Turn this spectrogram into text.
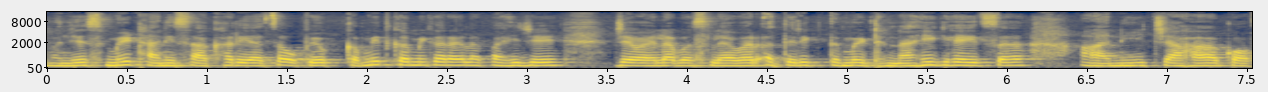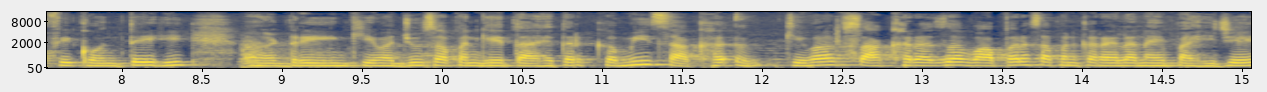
म्हणजेच मीठ आणि साखर याचा उपयोग कमीत कमी करायला पाहिजे. जेवायला बसल्यावर अतिरिक्त मीठ नाही घ्यायचं आणि चहा कॉफी कोणतेही ड्रिंक किंवा ज्यूस आपण घेत आहे तर कमी साखर किंवा साखराचा वापरच आपण करायला नाही पाहिजे.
